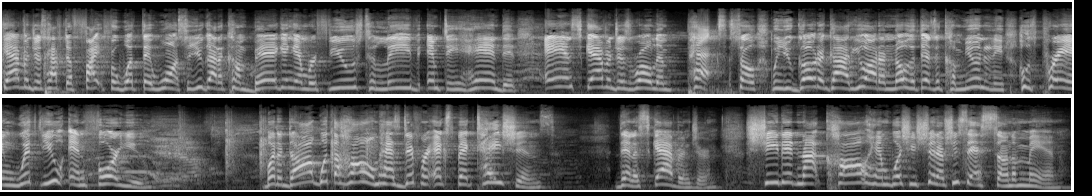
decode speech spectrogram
Scavengers have to fight for what they want. So you got to come begging and refuse to leave empty handed. And scavengers roll in packs. So when you go to God, you ought to know that there's a community who's praying with you and for you. But a dog with a home has different expectations than a scavenger. She did not call him what she should have. She said, Son of Man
